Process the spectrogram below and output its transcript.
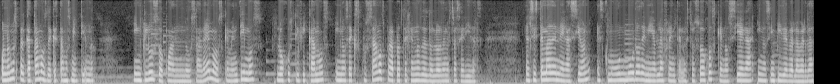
o no nos percatamos de que estamos mintiendo. Incluso cuando sabemos que mentimos, lo justificamos y nos excusamos para protegernos del dolor de nuestras heridas. El sistema de negación es como un muro de niebla frente a nuestros ojos que nos ciega y nos impide ver la verdad.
